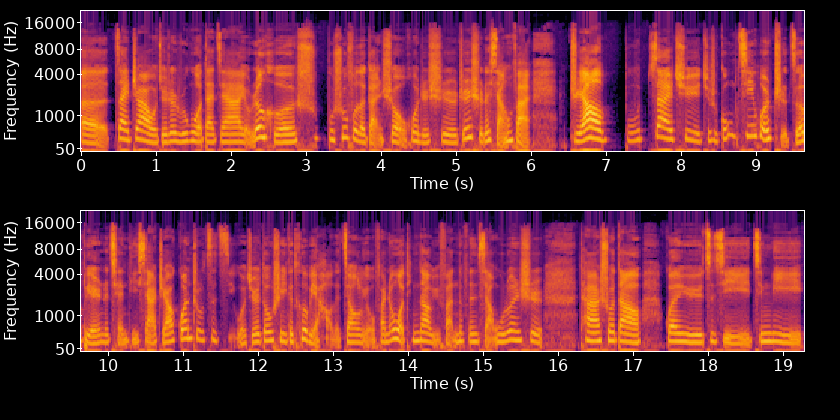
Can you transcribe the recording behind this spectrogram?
呃，在这儿，我觉得如果大家有任何舒不舒服的感受，或者是真实的想法，只要。不再去就是攻击或者指责别人的前提下，只要关注自己，我觉得都是一个特别好的交流。反正我听到羽凡的分享，无论是他说到关于自己经历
